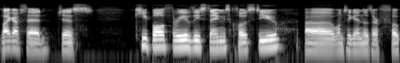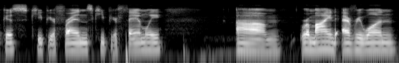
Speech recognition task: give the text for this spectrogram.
like I've said, just keep all three of these things close to you. Uh, once again, those are focus. Keep your friends, keep your family. Um, remind everyone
